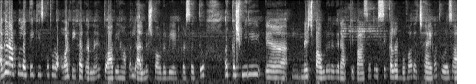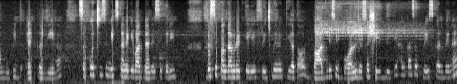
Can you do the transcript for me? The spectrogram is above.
अगर आपको लगता है कि इसको थोड़ा और तीखा करना है तो आप यहाँ पर लाल मिर्च पाउडर भी ऐड कर सकते हो। और कश्मीरी मिर्च पाउडर अगर आपके पास है तो इससे कलर बहुत अच्छा आएगा, थोड़ा सा आप वो भी ऐड कर लिएगा। सबको अच्छे से मिक्स करने के बाद मैंने इसे करीब 10 से 15 मिनट के लिए फ्रिज में रख दिया था और बाद में से बॉल जैसा शेप देके हल्का सा प्रेस कर देना है।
